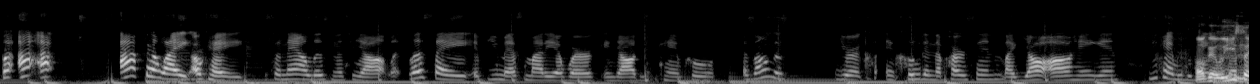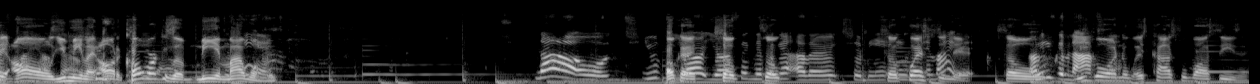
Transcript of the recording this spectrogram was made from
But I, I, I feel like okay. So now listening to y'all, let, let's say if you met somebody at work and y'all just became cool, as long as you're including the person, like y'all all hanging, you can't be. Okay, when you say all, you mean like all the coworkers or me and my woman? No, you. Okay, your, your so, significant so, other should be. So, in, question invited. there. So oh, we go into it's college football season,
